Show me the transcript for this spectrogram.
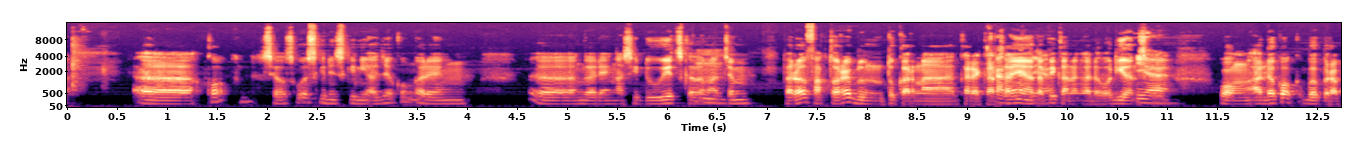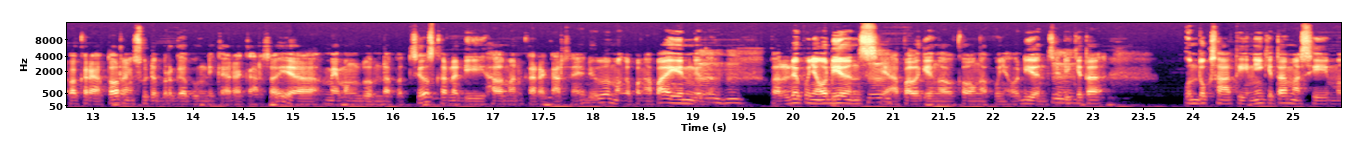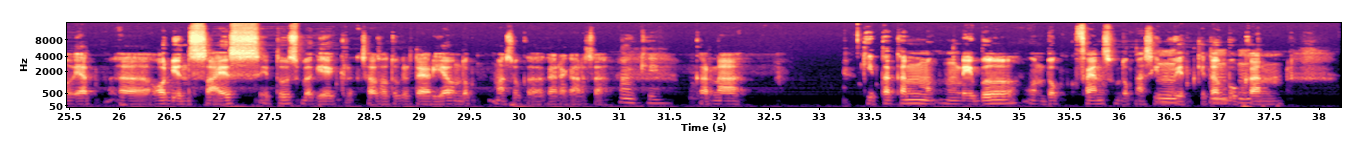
eh, kok sales gue segini-segini aja kok nggak ada yang eh, nggak ada yang ngasih duit segala Hmm. macam. Padahal faktornya belum tentu karena karya karsanya, Karyanya, tapi ya. karena nggak ada audience. Iya. gitu. Wong ada kok beberapa kreator yang sudah bergabung di karya karsa ya memang belum dapat sales karena di halaman karya karsanya dia belum ngapa-ngapain gitu. Mhm. Padahal dia punya audience Hmm. ya apalagi nggak kalau nggak punya audience. Jadi Hmm. kita untuk saat ini kita masih melihat eh, audience size itu sebagai salah satu kriteria untuk masuk ke karya karsa Oke. karena kita kan mengenable untuk fans untuk ngasih Hmm. duit. Kita Hmm, hmm. bukan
